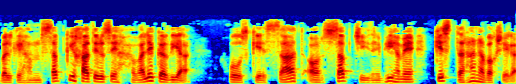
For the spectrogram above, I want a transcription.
بلکہ ہم سب کی خاطر اسے حوالے کر دیا، وہ اس کے ساتھ اور سب چیزیں بھی ہمیں کس طرح نہ بخشے گا۔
